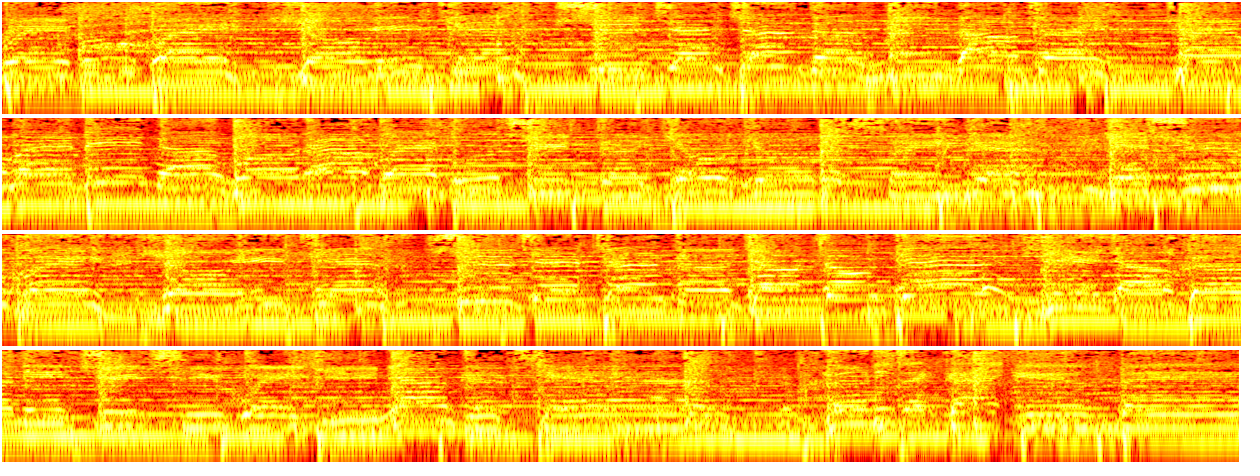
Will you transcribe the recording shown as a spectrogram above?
会不会有一天，时间真的能倒退，退回你的、我的、回不去的、悠悠的岁月？也许会有一天，世界真的有终点，也要和你举起回忆酿的甜，和你再干一杯。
